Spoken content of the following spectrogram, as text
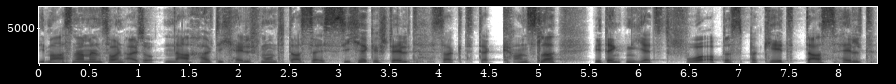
Die Maßnahmen sollen also nachhaltig helfen und das sei sichergestellt, sagt der Kanzler. Wir denken jetzt vor, ob das Paket das hält,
